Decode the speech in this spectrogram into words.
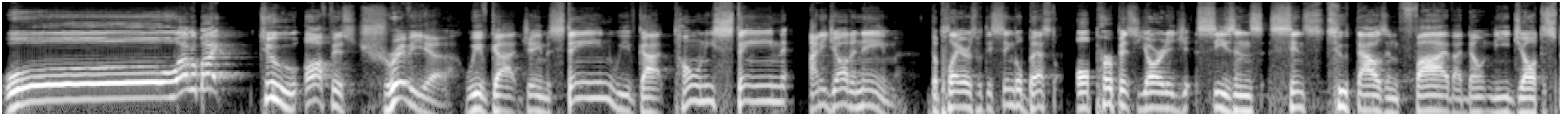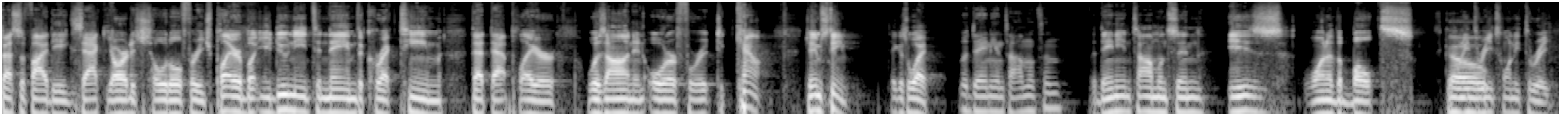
Oh, welcome back to Office Trivia. We've got James Stain, we've got Tony Stain. I need y'all to name the players with the single best all-purpose yardage seasons since 2005. I don't need y'all to specify the exact yardage total for each player, but you do need to name the correct team that that player was on in order for it to count. James Steen, take us away. LaDainian Tomlinson. LaDainian Tomlinson is one of the bolts. Go. 23 23.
